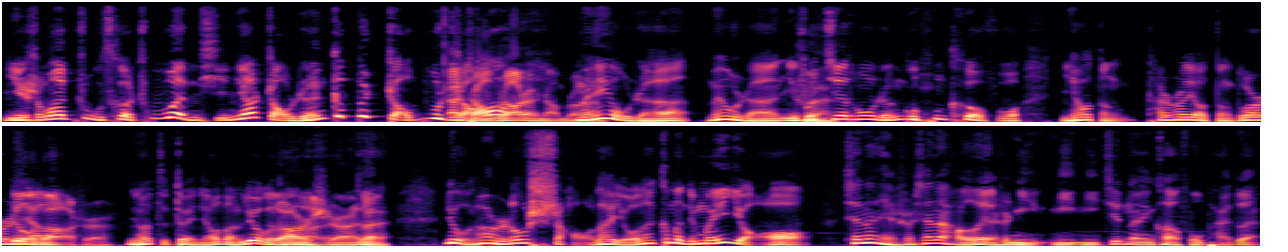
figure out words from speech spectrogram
你什么注册出问题，你要找人根本找不着，啊找不着人，找不着人，没有人，没有人。你说接通人工客服，你要等，他说要等多长时间六个小时。你要对，你要等六个多小时。对，，六个多小时都少的，有的根本就没有。现在也是，现在好多也是你你你进那客服排队，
